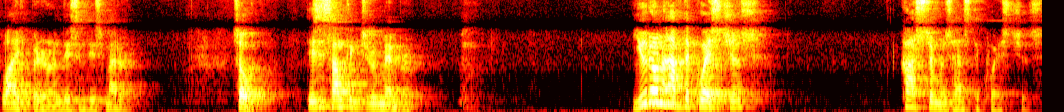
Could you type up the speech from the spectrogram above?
life better on this and this matter? So, this is something to remember. You don't have the questions, customers has the questions.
